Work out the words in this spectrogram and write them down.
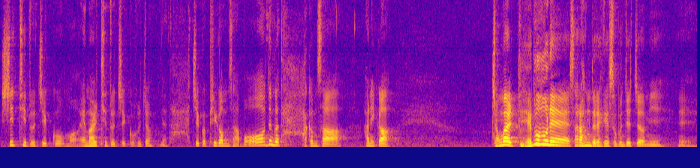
CT도 찍고 뭐 MRT도 찍고 그죠? 네, 다 찍고 피 검사 모든 거 다 검사하니까 정말 대부분의 사람들에게서 문제점이 예,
